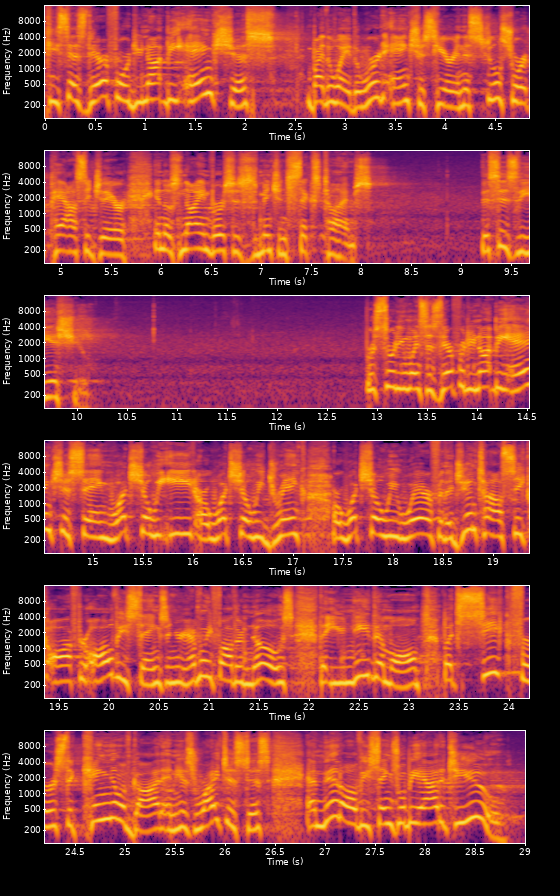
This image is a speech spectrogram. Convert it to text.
He says, Therefore, do not be anxious. By the way, the word anxious here in this still short passage there, in those nine verses, is mentioned six times. This is the issue. Verse 31 says, Therefore do not be anxious, saying, What shall we eat, or what shall we drink, or what shall we wear? For the Gentiles seek after all these things, and your heavenly Father knows that you need them all. But seek first the kingdom of God and his righteousness, and then all these things will be added to you.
